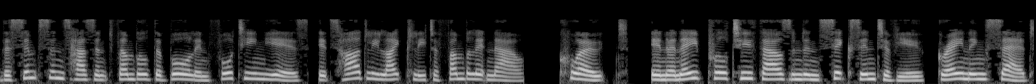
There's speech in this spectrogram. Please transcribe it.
the Simpsons hasn't fumbled the ball in 14 years, it's hardly likely to fumble it now. Quote, in an April 2006 interview, Groening said,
